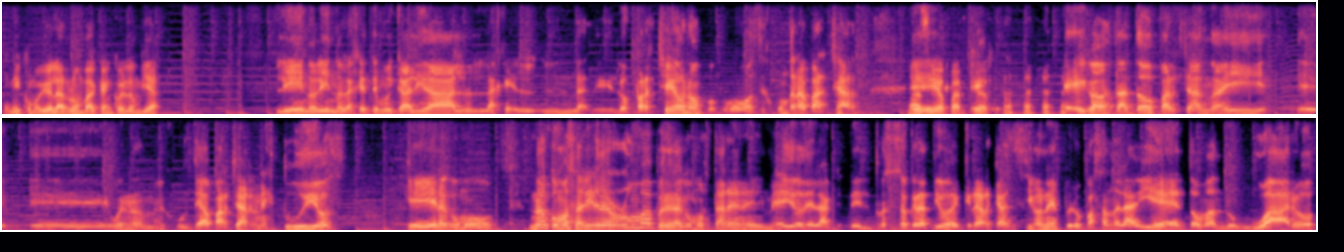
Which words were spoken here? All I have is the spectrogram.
¿Y cómo vio la rumba acá en Colombia? Lindo, lindo. La gente muy cálida, los parcheos, ¿no? Como se juntan a parchar. Así ah, a eh, parchar. Eh, y cuando están todos parchando ahí, eh, bueno, me junté a parchar en estudios, que era como, no como salir de rumba, pero era como estar en el medio de del proceso creativo de crear canciones, pero pasándola bien, tomando un guaro,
